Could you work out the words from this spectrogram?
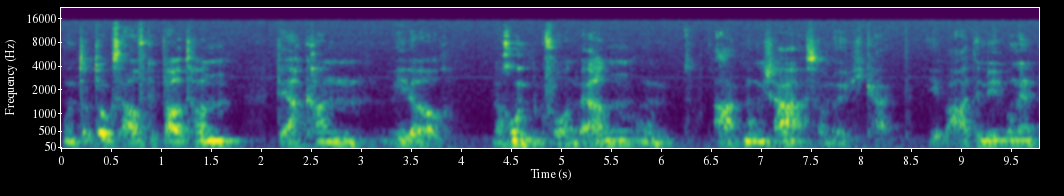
untertags aufgebaut habe, der kann wieder nach unten gefahren werden und Atmung ist auch so eine Möglichkeit. Ich Atemübungen.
